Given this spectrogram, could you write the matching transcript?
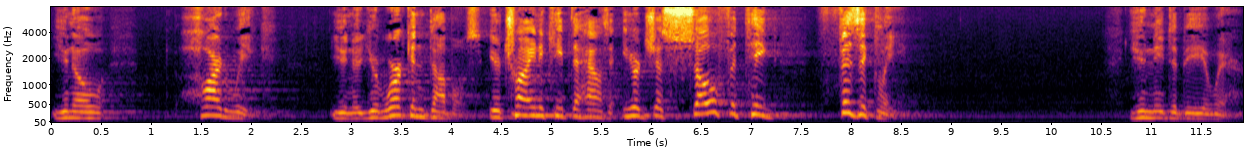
you know, hard week, you know, you're working doubles, you're trying to keep the house, you're just so fatigued physically, you need to be aware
